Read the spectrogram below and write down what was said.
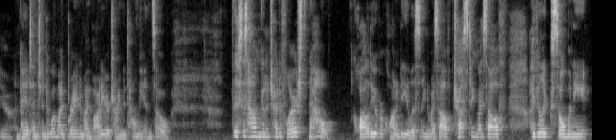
Yeah. and pay attention to what my brain and my body are trying to tell me. And so this is how I'm going to try to flourish now. Quality over quantity, listening to myself, trusting myself. I feel like so many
